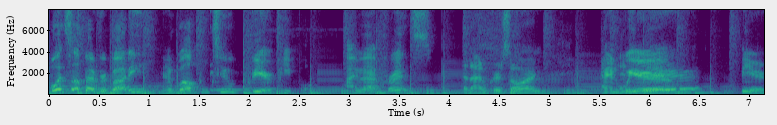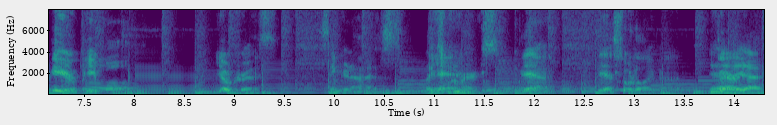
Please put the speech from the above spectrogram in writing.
What's up, everybody, and welcome to Beer People. I'm Matt Prince, And I'm Chris Horn. and, And we're, beer, Beer People. Yo, Chris. Synchronized, like Yeah. swimmers. Yeah, yeah, sort of like that. Yeah, Very- yeah.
